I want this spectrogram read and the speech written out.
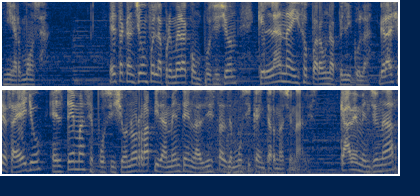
ni hermosa. Esta canción fue la primera composición que Lana hizo para una película. Gracias a ello, el tema se posicionó rápidamente en las listas de música internacionales. Cabe mencionar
